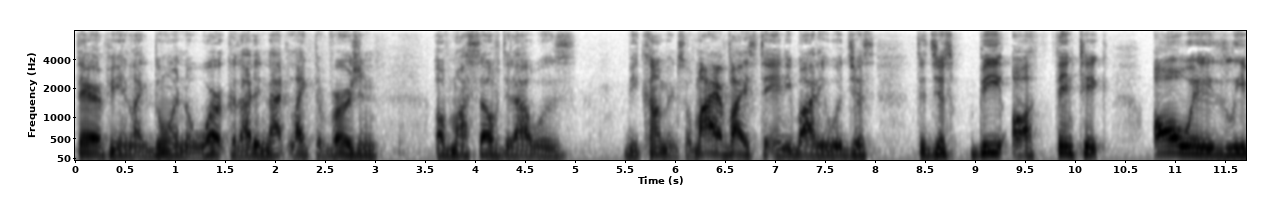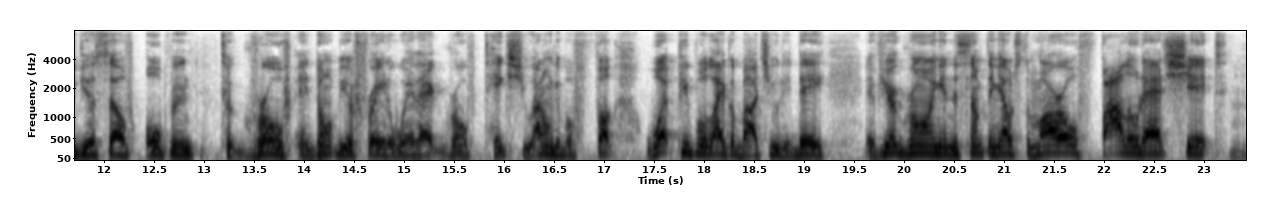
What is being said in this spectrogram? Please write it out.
therapy and like doing the work because I did not like the version of myself that I was becoming. So my advice to anybody would just to just be authentic always leave yourself open to growth and don't be afraid of where that growth takes you. I don't give a fuck what people like about you today. If you're growing into something else tomorrow, follow that shit. Mm.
